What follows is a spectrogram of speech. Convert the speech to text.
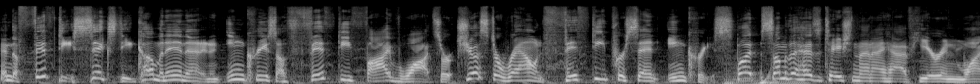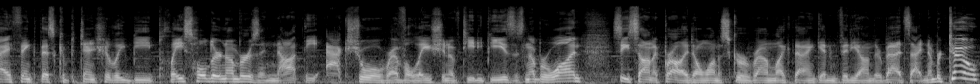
and the 5060 coming in at an increase of 55 watts, or just around 50% increase. But some of the hesitation that I have here and why I think this could potentially be placeholder numbers and not the actual revelation of TDPs is number one, Seasonic probably don't want to screw around like that and get NVIDIA on their bad side. Number two,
